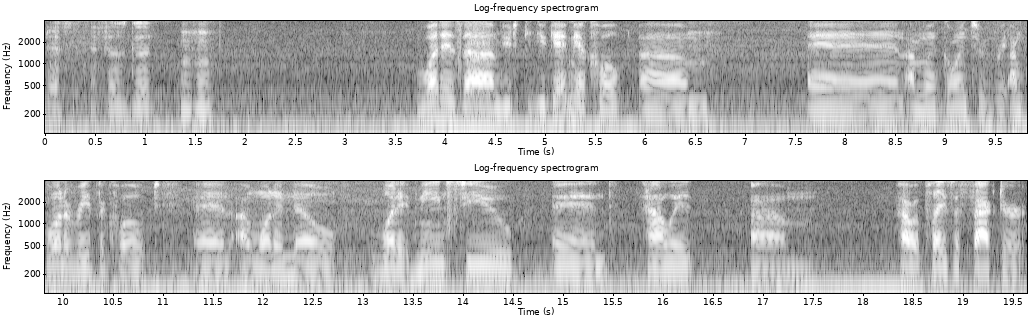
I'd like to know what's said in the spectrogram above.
it feels good. Mm-hmm. What is um you you gave me a quote um and i'm going to read i'm going to read the quote and i want to know what it means to you and how it um how it plays a factor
